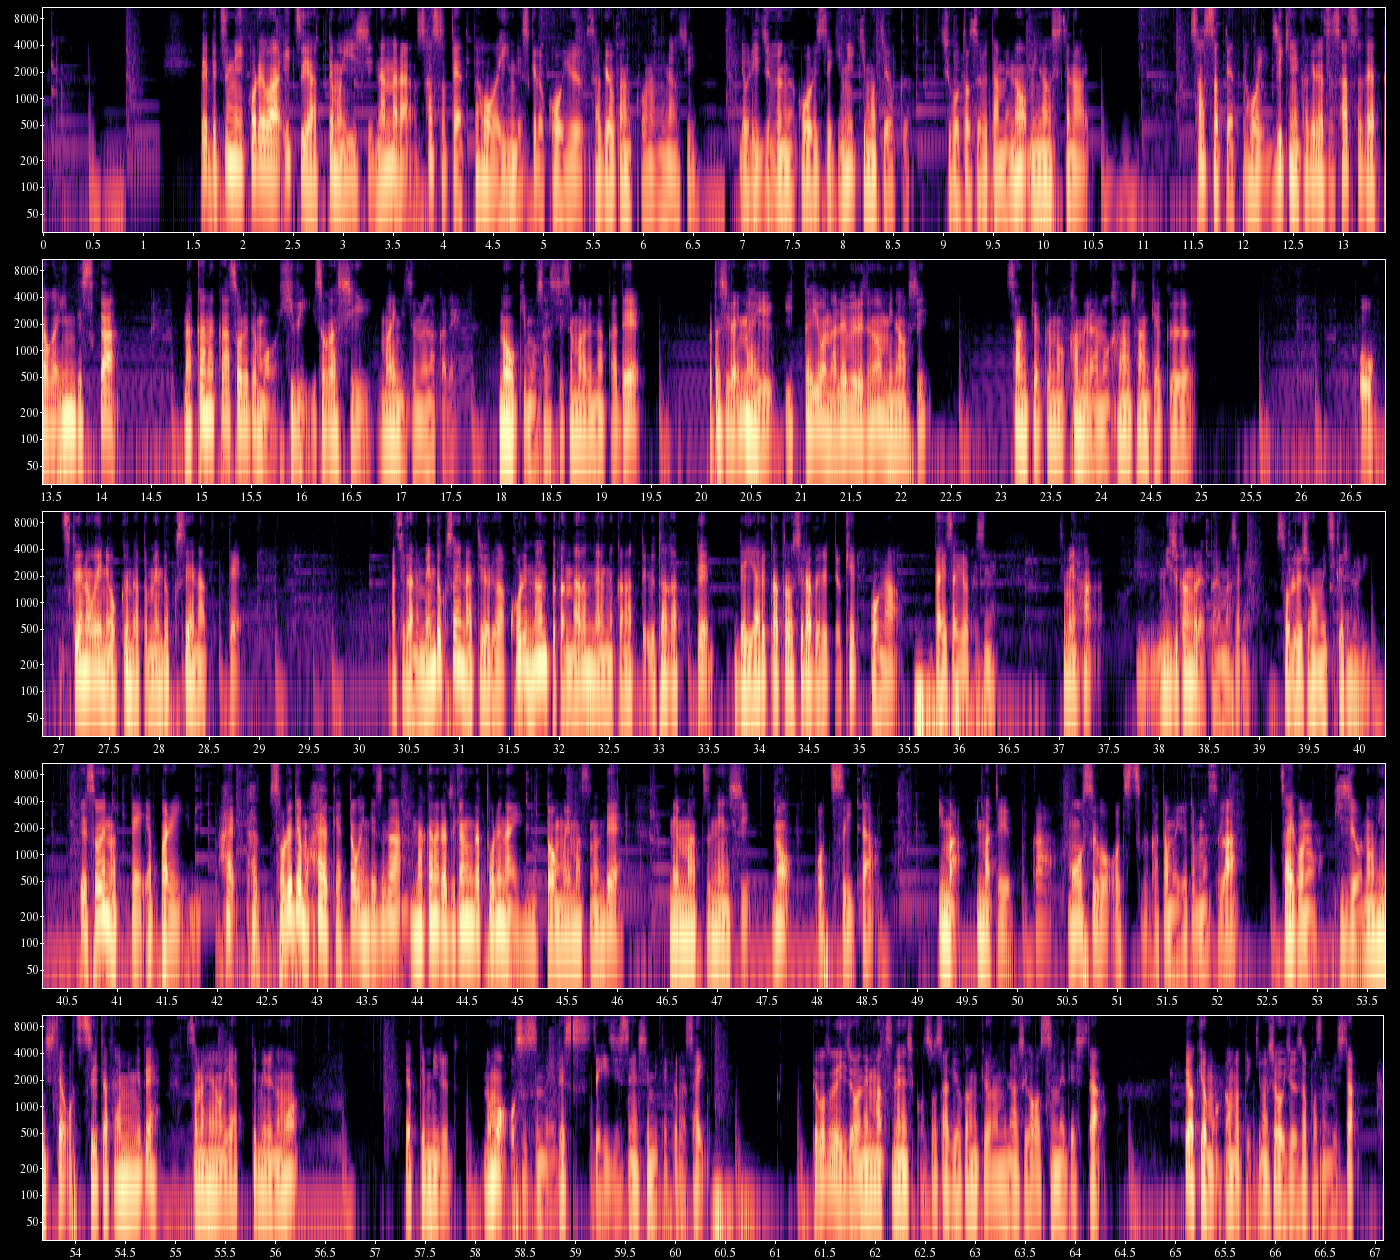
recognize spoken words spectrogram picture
で、別にこれはいつやってもいいし、なんならさっさとやった方がいいんですけど、こういう作業環境の見直し。より自分が効率的に気持ちよく仕事するための見直しってのは、さっさとやった方がいい。時期に限らずさっさとやった方がいいんですが、なかなかそれでも日々忙しい毎日の中で、納期も差し迫る中で、私が今言ったようなレベルでの見直し、三脚のカメラの三脚を机の上に置くんだとめんどくせえなって、あ、違うな、めんどくさいなっていうよりは、これなんとかならないのかなって疑って、で、やり方を調べるっていう結構な大作業ですね。ちなみには、2時間ぐらいかかりましたね。ソリューションを見つけるのに。で、そういうのって、やっぱり、はそれでも早くやった方がいいんですが、なかなか時間が取れないのと思いますので、年末年始の落ち着いた、今、今というか、もうすぐ落ち着く方もいると思いますが、最後の記事を納品して落ち着いたタイミングで、その辺をやってみるのもやってみるのもおすすめです。ぜひ実践してみてください。ということで以上、年末年始こそ作業環境の見直しがおすすめでした。では今日も頑張っていきましょう。以上、ザッパさんでした。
